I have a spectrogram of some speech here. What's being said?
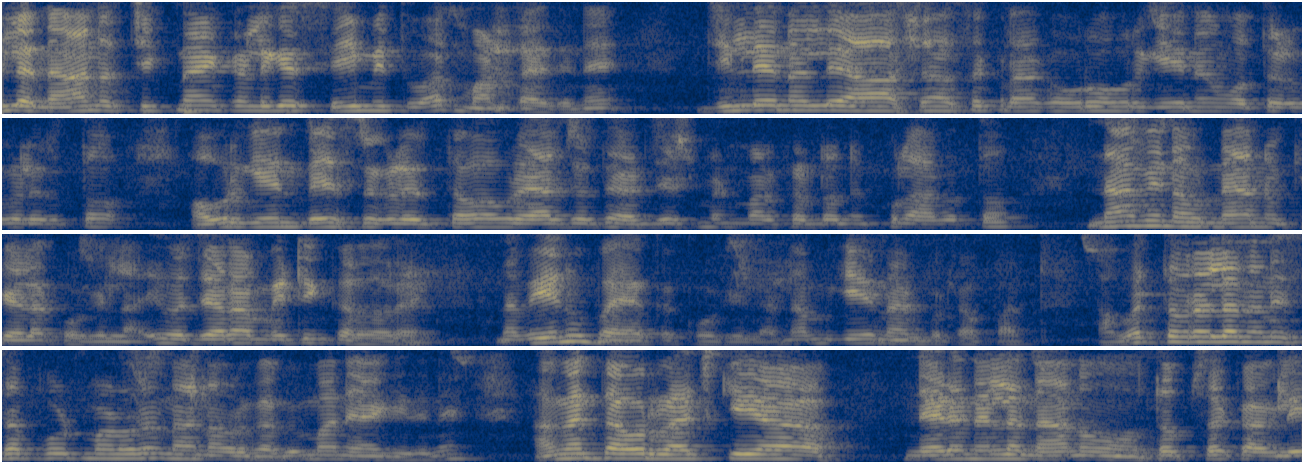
ಇಲ್ಲ ನಾನು ಚಿಕ್ಕನಾಯಕಳ್ಳಿಗೆ ಸೀಮಿತವಾಗಿ ಮಾಡ್ತಾ ಇದ್ದೀನಿ. ಜಿಲ್ಲೆನಲ್ಲಿ ಆ ಶಾಸಕರಾಗವರು ಅವ್ರಿಗೆ ಏನೇನು ಒತ್ತಡಗಳಿರುತ್ತೋ ಅವ್ರಿಗೇನು ಬೇಸರಗಳಿರ್ತಾವೋ, ಅವ್ರು ಯಾರ ಜೊತೆ ಅಡ್ಜಸ್ಟ್ಮೆಂಟ್ ಮಾಡ್ಕೊಂಡ್ರೆ ಅನುಕೂಲ ಆಗುತ್ತೋ, ನಾವೇನು ಅವ್ರು ನಾನು ಕೇಳಕ್ಕೆ ಹೋಗಿಲ್ಲ. ಇವಾಗ ಜರ ಮೀಟಿಂಗ್ ಕರೆದವ್ರೆ, ನಾವೇನೂ ಭಯಕ್ಕೆ ಹೋಗಿಲ್ಲ. ನಮಗೇನಾಗಬೇಕಪ್ಪ ಅವತ್ತವರೆಲ್ಲ ನನಗೆ ಸಪೋರ್ಟ್ ಮಾಡೋರೆ ನಾನು ಅವ್ರಿಗೆ ಅಭಿಮಾನಿ ಆಗಿದ್ದೀನಿ. ಹಂಗಂತ ಅವ್ರ ರಾಜಕೀಯ ನೆಡೆನೆಲ್ಲ ನಾನು ತಪ್ಸೋಕ್ಕಾಗಲಿ,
